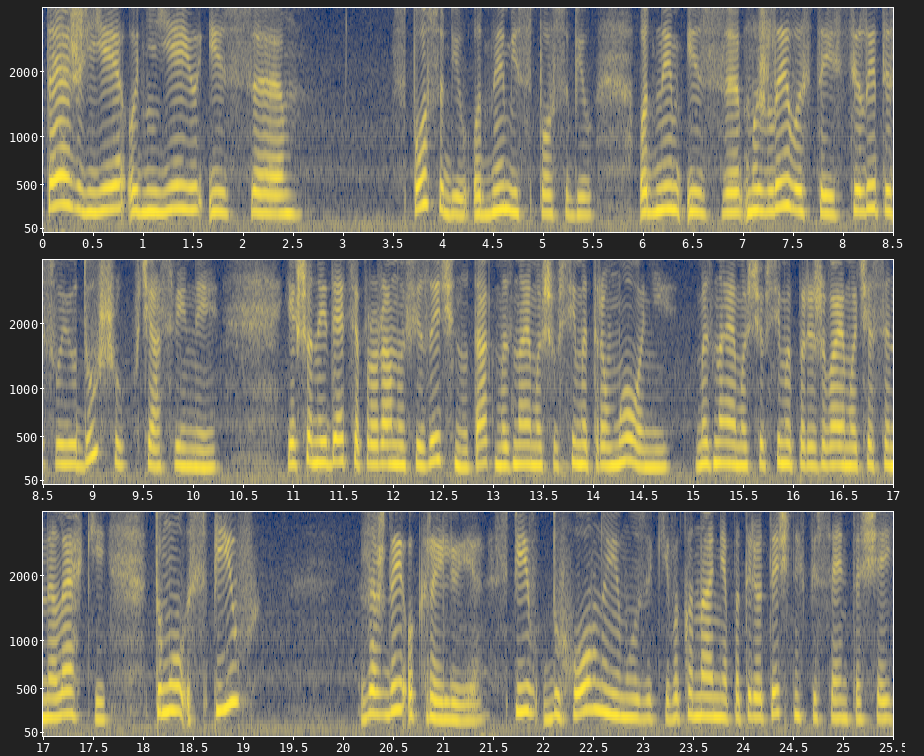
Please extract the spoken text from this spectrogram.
теж є однією із е, способів, одним із способів, одним із можливостей зцілити свою душу в час війни. Якщо не йдеться про рану фізичну, так ми знаємо, що всі ми травмовані. Ми знаємо, що всі ми переживаємо часи нелегкі. Тому спів завжди окрилює спів духовної музики, виконання патріотичних пісень та ще й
